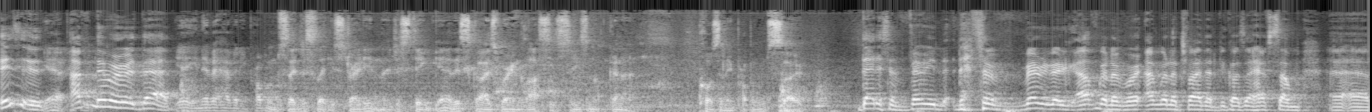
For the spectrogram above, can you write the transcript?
Is it? Yeah, people- I've never heard that. Yeah, you never have any problems. They just let you straight in. They just think, yeah, this guy's wearing glasses, he's not going to cause any problems. So, That is a very. That's a very very. I'm gonna. I'm gonna try that because I have some uh, uh,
